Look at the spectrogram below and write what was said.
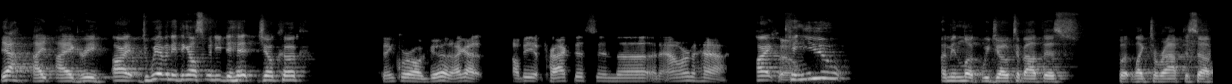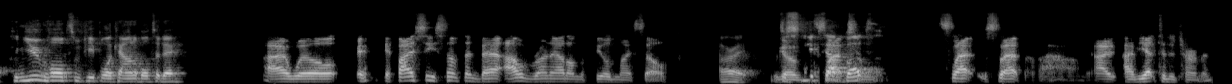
yeah, I, I agree. All right, do we have anything else we need to hit, Joe Cook? I think we're all good. I got. I'll be at practice in uh, an hour and a half. All right, So- can you? I mean, look, we joked about this, but like to wrap this up, can you hold some people accountable today? I will. If if I see something bad, I'll run out on the field myself. All right. Go Does snakes have butts? Slap slap. I I've yet to determine.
